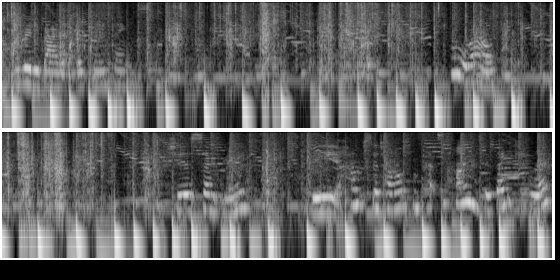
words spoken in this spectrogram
I'm really bad the hamster tunnel from Pets Home, so thank you for this.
